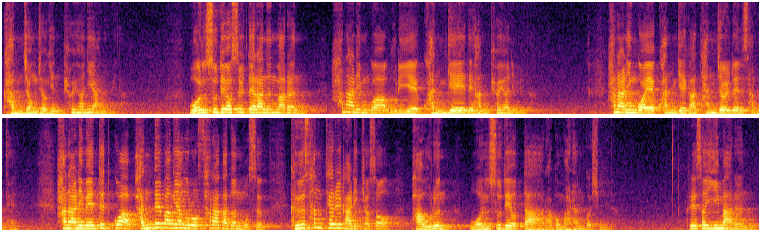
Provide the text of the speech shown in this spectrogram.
감정적인 표현이 아닙니다. 원수 되었을 때라는 말은 하나님과 우리의 관계에 대한 표현입니다. 하나님과의 관계가 단절된 상태, 하나님의 뜻과 반대 방향으로 살아가던 모습, 그 상태를 가리켜서 바울은 원수되었다라고 말한 것입니다. 그래서 이 말은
